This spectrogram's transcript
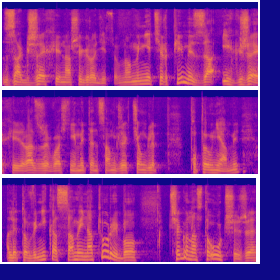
za grzechy naszych rodziców. No my nie cierpimy za ich grzechy, raz, że właśnie my ten sam grzech ciągle popełniamy, ale to wynika z samej natury, bo czego nas to uczy, że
